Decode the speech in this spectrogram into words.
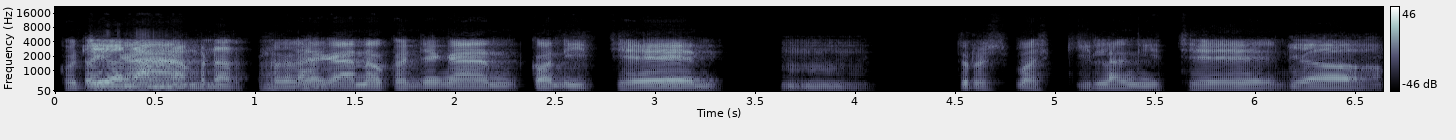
Oh iya enam, enam goncengan. benar. Ya kan oh, goncengan kon ijen. Mm-mm. Terus Mas Gilang ijen. Ya.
